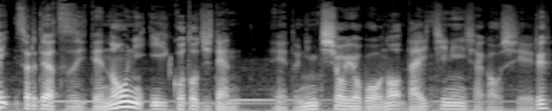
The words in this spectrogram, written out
はい。それでは続いて、脳にいいこと辞典。え、ー、と、認知症予防の第一人者が教える、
